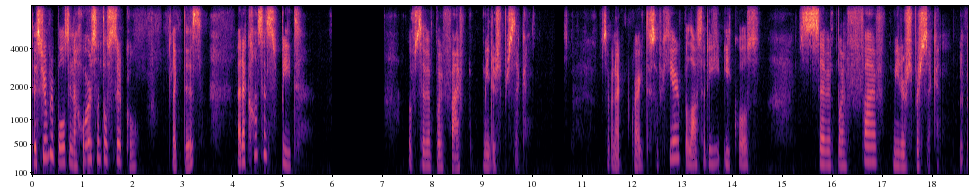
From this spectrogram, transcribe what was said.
the sphere revolves in a horizontal circle like this at a constant speed of 7.5 meters per second. So I'm going to write this over here. Velocity equals 7.5 meters per second.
